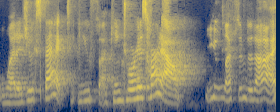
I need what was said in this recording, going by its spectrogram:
what did you expect? You fucking tore his heart out. You left him to die.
